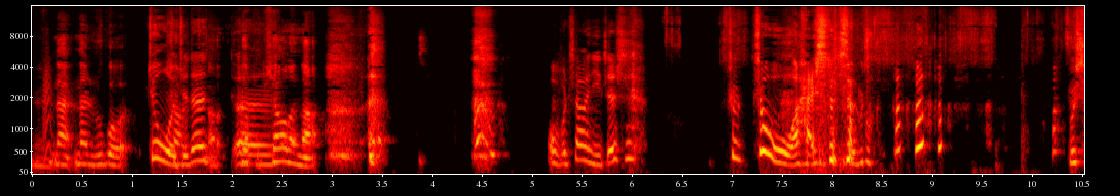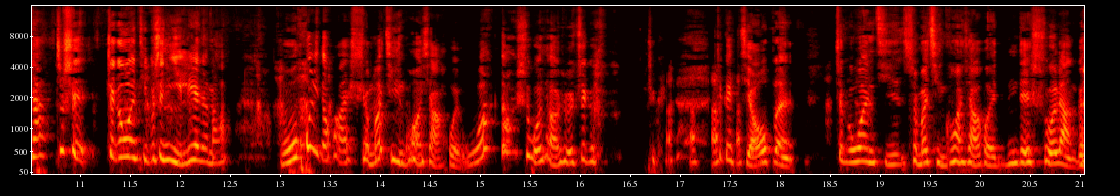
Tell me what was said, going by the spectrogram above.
嗯，那那如果就我觉得呃补票了呢？我不知道你这是。咒咒我还是什么？不是啊，就是这个问题不是你列的吗？不会的话，什么情况下会？我当时我想说这个这个这个脚本这个问题什么情况下会？你得说两个，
